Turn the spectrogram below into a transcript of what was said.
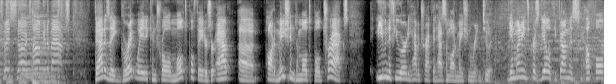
We start talking about that is a great way to control multiple faders or add uh, automation to multiple tracks, even if you already have a track that has some automation written to it. Again, my name is Chris Gill. If you found this helpful,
